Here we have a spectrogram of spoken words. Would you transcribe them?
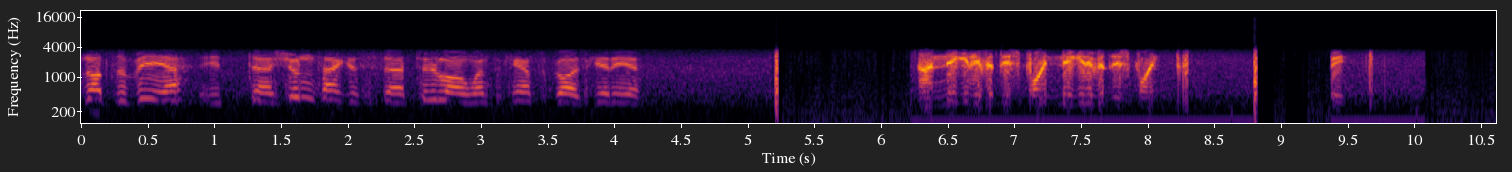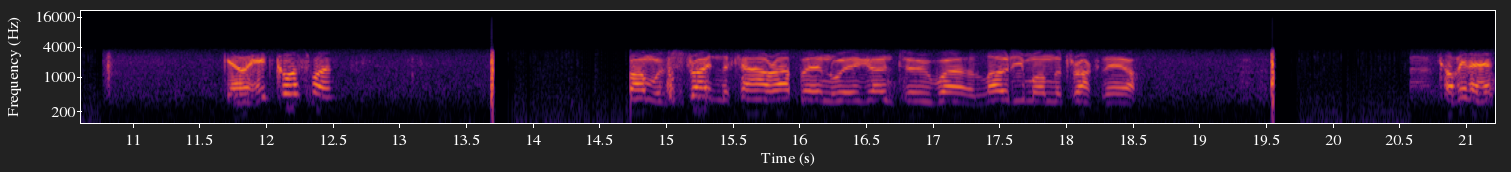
is not severe. It uh, shouldn't take us uh, too long once the council guys get here. Uh, negative at this point, negative at this point. Go ahead, course one. One, the car up and we're going to uh, load him on the truck now. Copy that.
